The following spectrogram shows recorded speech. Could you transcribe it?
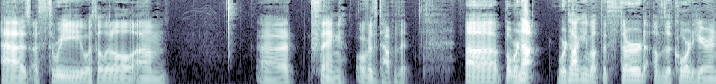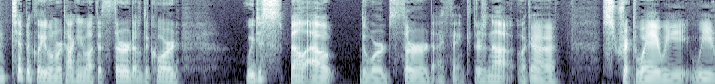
as a 3 with a little um, uh, thing over the top of it. Uh, but we're not. We're talking about the third of the chord here. And typically, when we're talking about the third of the chord, we just spell out the word third, I think. There's not like a strict way we, we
